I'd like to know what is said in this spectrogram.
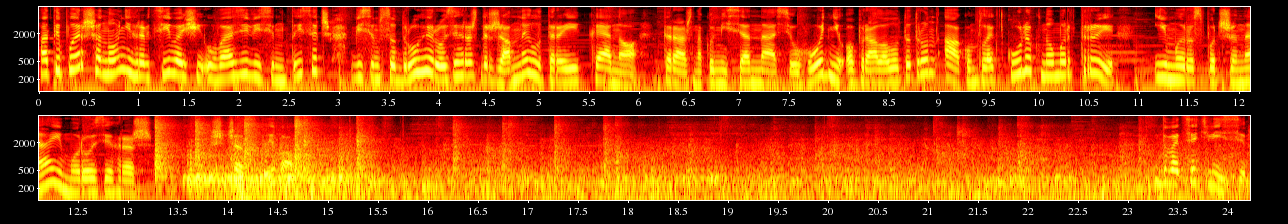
А тепер, шановні гравці, вашій увазі 8802 розіграш державної лотереї Кено. Тиражна комісія на сьогодні обрала лототрон А комплект кульок номер 3 І ми розпочинаємо розіграш. Щасти вам! Двадцять вісім.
